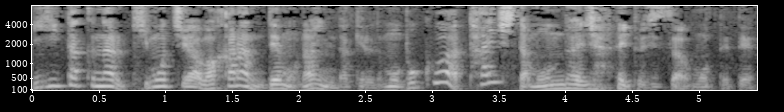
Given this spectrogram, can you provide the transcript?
言いたくなる気持ちはわからんでもないんだけれども、僕は大した問題じゃないと実は思ってて。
